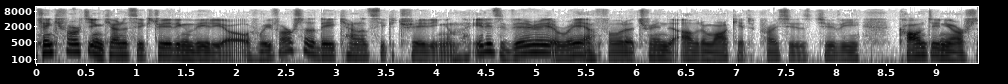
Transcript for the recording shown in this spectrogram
Thank you for watching candlestick trading video. Reversal day candlestick trading. It is very rare for the trend of the market prices to be continuous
